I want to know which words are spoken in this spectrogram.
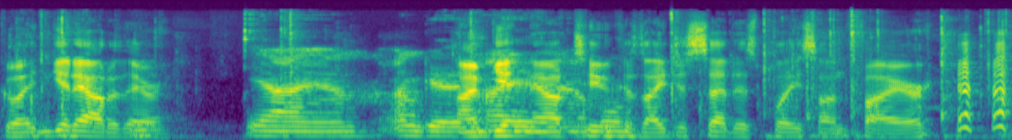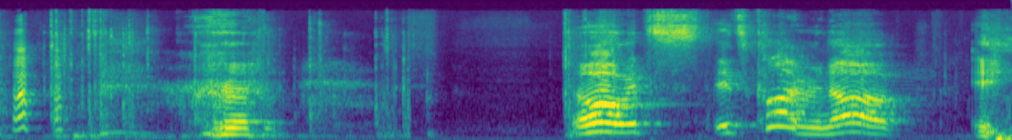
Go ahead and get out of there. Yeah, I am. I'm good. I'm getting ate out too because I just set his place on fire. oh, it's it's climbing up. I'm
